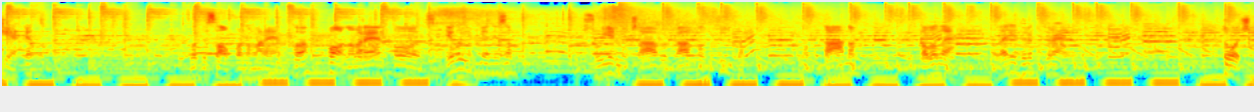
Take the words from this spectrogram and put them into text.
Чекет. Владислав Пономаренко. Пономаренко з лівою п'янизом. Псує м'яча в руках голкіпер. Монтано. Коваленко. Валерій Директоренко. Точно.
